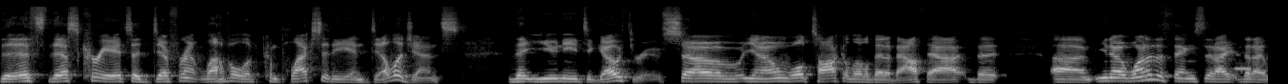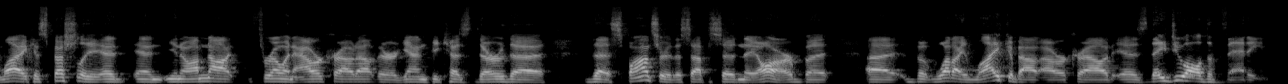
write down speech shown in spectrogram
this this creates a different level of complexity and diligence that you need to go through. So you know, we'll talk a little bit about that, but. Um, you know, one of the things that I that I like, especially and and you know, I'm not throwing our crowd out there again because they're the the sponsor of this episode, and they are. But uh, but what I like about our crowd is they do all the vetting.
